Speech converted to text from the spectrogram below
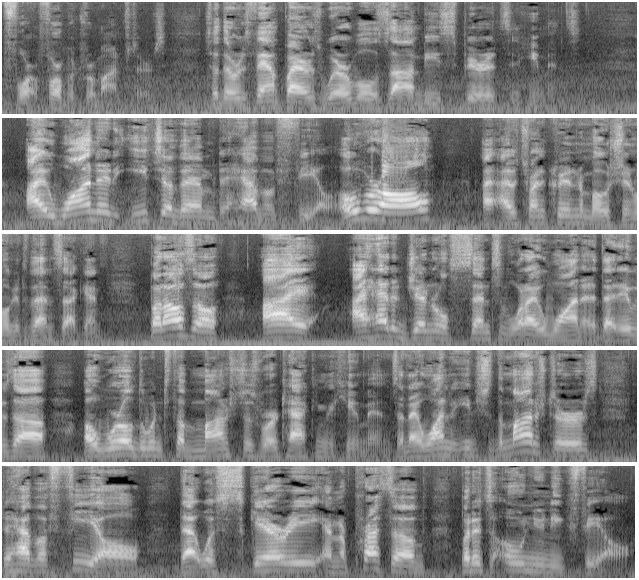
Four, four of which were monsters. So there was vampires, werewolves, zombies, spirits, and humans. I wanted each of them to have a feel. Overall, I, I was trying to create an emotion. We'll get to that in a second. But also, I I had a general sense of what I wanted. That it was a, a world in which the monsters were attacking the humans, and I wanted each of the monsters to have a feel that was scary and oppressive, but its own unique feel.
